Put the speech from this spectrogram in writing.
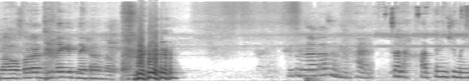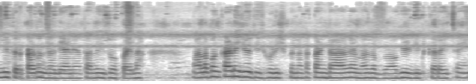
भाव परत जिंदगीत नाही करणार पाव. चला आत्यांची मेहंदी तर काढून झाली आणि आता आली झोपायला. मला पण काढायची होती थोडीशी पण आता कंटाळा आला आहे माझा ब्लॉग एडिट करायचा आहे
